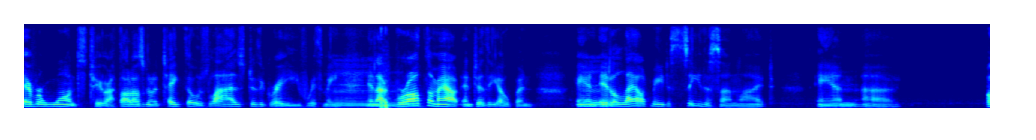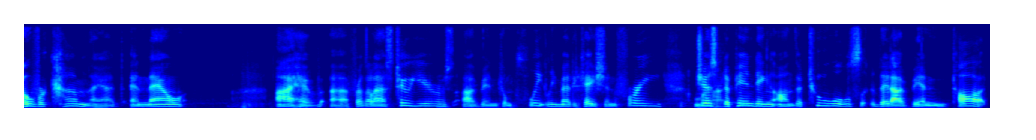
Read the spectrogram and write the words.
ever wants to. I thought I was going to take those lies to the grave with me. And I Mm. brought them out into the open, and it Mm. allowed me to see the sunlight and Mm. uh, overcome that. And now I have, uh, for the last two years, I've been completely medication free, just depending on the tools that I've been taught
